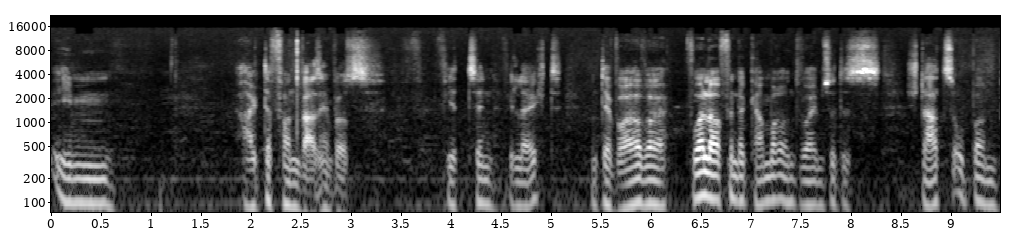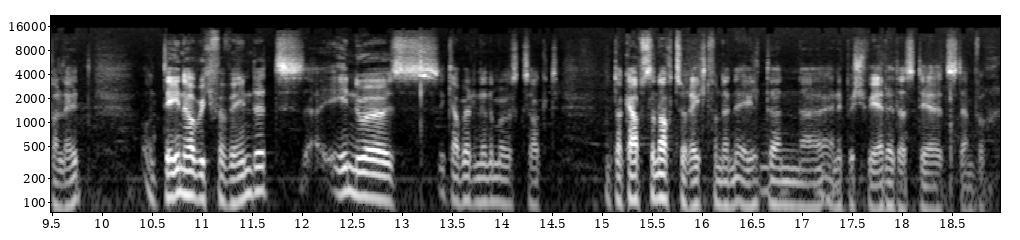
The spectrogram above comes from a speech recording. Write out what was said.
im Alter von, weiß ich was, 14 vielleicht. Und der war aber vorlaufender Kamera und war eben so das Staatsopernballett. Und den habe ich verwendet, eh nur, ich glaube, er hat nicht einmal was gesagt. Und da gab es dann auch zu Recht von den Eltern äh, eine Beschwerde, dass der jetzt einfach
